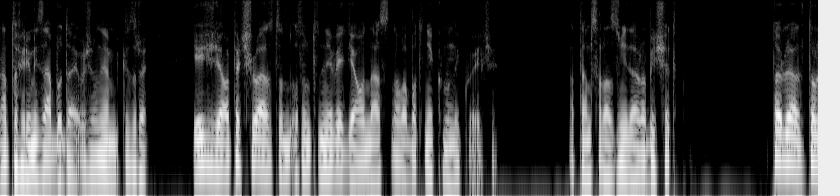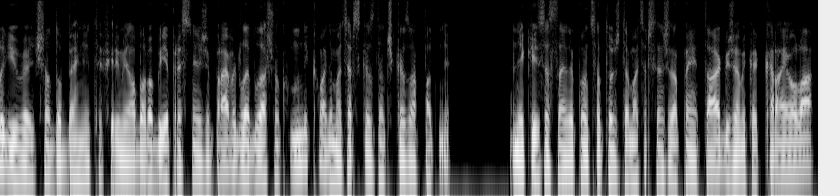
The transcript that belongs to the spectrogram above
Na to firmy zabudajú, že neviem, že Ježiš, ale prečo o, tom, o tomto nevedia o nás, no lebo to nekomunikujete. A tam sa raz nedá robiť všetko. To, to ľudí väčšinou dobehne tie firmy, alebo robí je presne, že práve lebo začnú komunikovať a materská značka zapadne. A niekedy sa stane dokonca to, že tá materská značka zapadne tak, že napríklad Crayola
